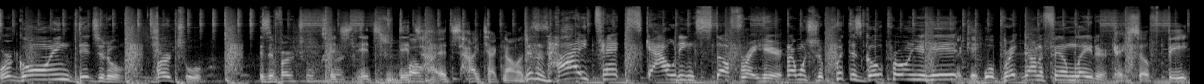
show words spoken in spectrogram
We're going digital, virtual. Is it virtual? It's it's it's hi- it's high technology. This is high-tech scouting stuff right here. I want you to put this GoPro on your head. Okay. We'll break down the film later. Okay, so feet.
